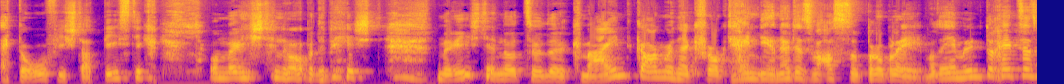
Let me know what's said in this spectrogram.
eine doofe Statistik. Und man ist dann aber der Beste man ist dann noch zu der Gemeinde gegangen und hat gefragt, haben die nicht ein Wasserproblem? Oder ihr müsst doch jetzt ein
